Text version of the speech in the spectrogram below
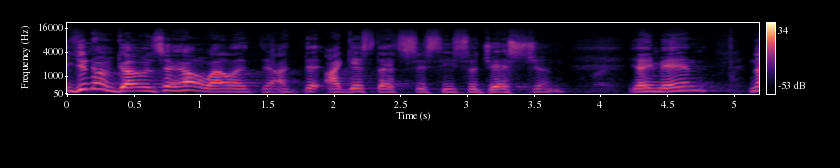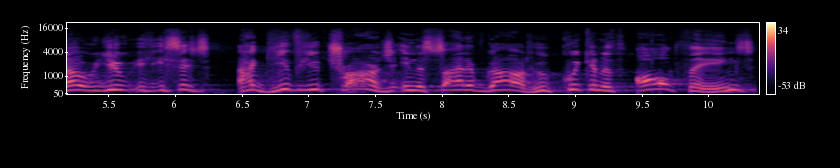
You don't go and say, oh, well, I, I guess that's just his suggestion. Right. Amen. No, you, he says, I give you charge in the sight of God, who quickeneth all things,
